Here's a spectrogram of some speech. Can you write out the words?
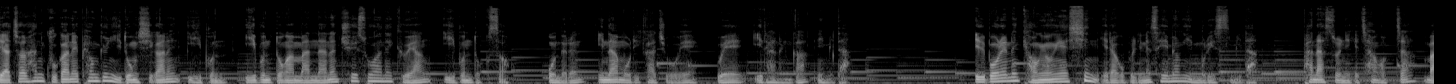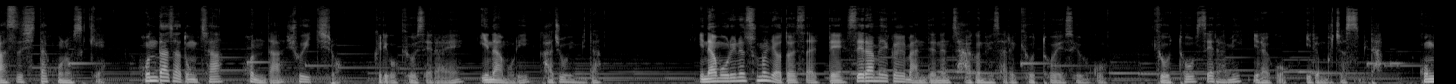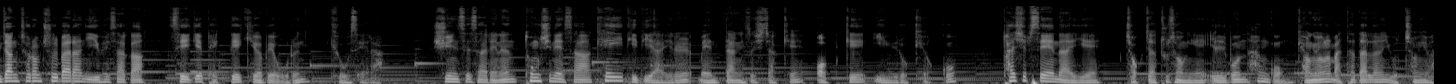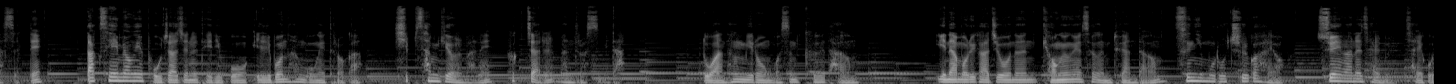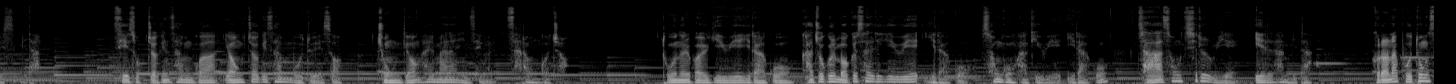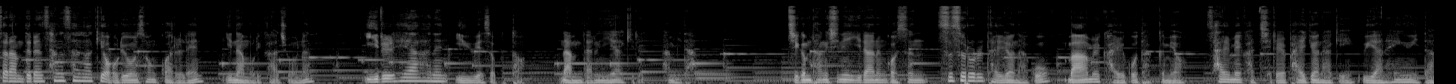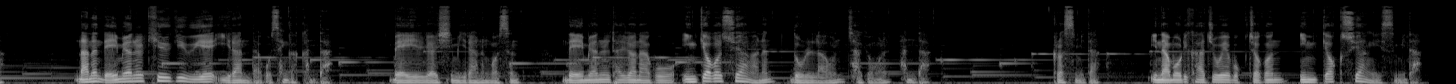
지하철 한 구간의 평균 이동 시간은 2분, 2분 동안 만나는 최소한의 교양 2분 독서. 오늘은 이나모리 가즈오의 왜 일하는가입니다. 일본에는 경영의 신이라고 불리는 세 명의 인물이 있습니다. 파나소닉의 창업자 마스시타 고노스케, 혼다 자동차 혼다 쇼이치로, 그리고 교세라의 이나모리 가즈오입니다. 이나모리는 28살 때 세라믹을 만드는 작은 회사를 교토에 세우고 교토 세라믹이라고 이름 붙였습니다. 공장처럼 출발한 이 회사가 세계 100대 기업에 오른 교세라. 53살에는 통신회사 KDDI를 맨 땅에서 시작해 업계 2위로 키웠고 80세의 나이에 적자투성이의 일본 항공 경영을 맡아달라는 요청이 왔을 때 딱 3명의 보좌진을 데리고 일본 항공에 들어가 13개월 만에 흑자를 만들었습니다. 또한 흥미로운 것은 그 다음 이나모리 가지오는 경영에서 은퇴한 다음 스님으로 출가하여 수행하는 삶을 살고 있습니다. 세속적인 삶과 영적인 삶 모두에서 존경할 만한 인생을 살아온 거죠. 돈을 벌기 위해 일하고 가족을 먹여 살리기 위해 일하고 성공하기 위해 일하고 자아 성취를 위해 일합니다. 그러나 보통 사람들은 상상하기 어려운 성과를 낸 이나모리 가주오는 일을 해야 하는 이유에서부터 남다른 이야기를 합니다. 지금 당신이 일하는 것은 스스로를 단련하고 마음을 갈고 닦으며 삶의 가치를 발견하기 위한 행위이다. 나는 내면을 키우기 위해 일한다고 생각한다. 매일 열심히 일하는 것은 내면을 단련하고 인격을 수양하는 놀라운 작용을 한다. 그렇습니다. 이나모리 가주오의 목적은 인격 수양에 있습니다.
